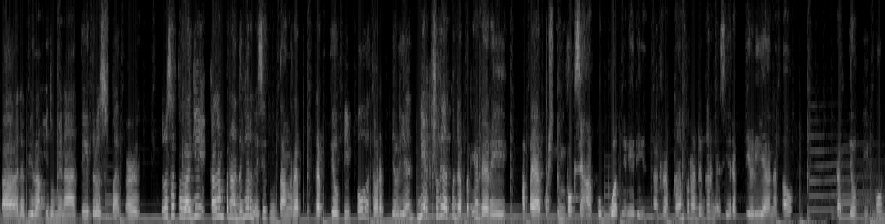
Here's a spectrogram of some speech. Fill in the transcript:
uh, ada bilang Illuminati, terus flat earth. Terus satu lagi, kalian pernah dengar nggak sih tentang rep reptile people atau reptilian? Ini actually aku dapatnya dari apa ya question box yang aku buat ini di Instagram. Kalian pernah dengar nggak sih reptilian atau reptile people?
